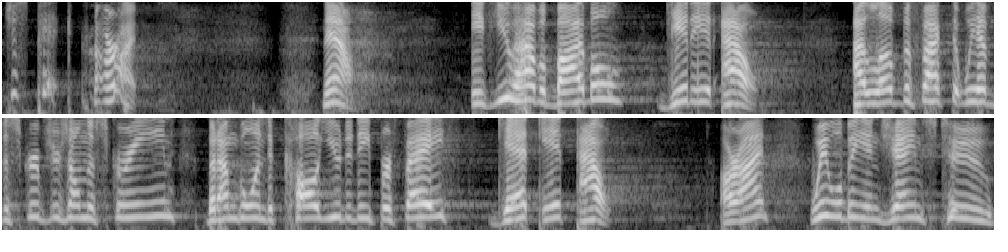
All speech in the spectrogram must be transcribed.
Just pick. All right. Now, if you have a Bible, get it out. I love the fact that we have the scriptures on the screen, but I'm going to call you to deeper faith. Get it out. All right? We will be in James 2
